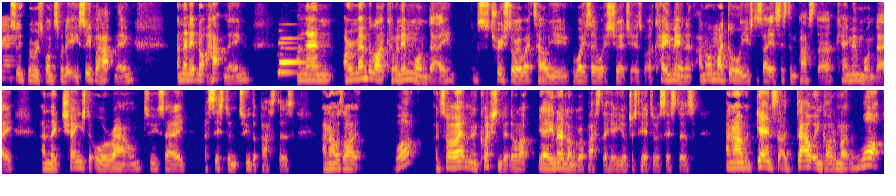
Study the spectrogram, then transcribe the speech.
Mm. Super responsibility, super happening." And then it not happening, and then I remember like coming in one day. It's a true story. I won't tell you. I won't say which church it is, but I came in, and on my door used to say assistant pastor. Came in one day, and they changed it all around to say assistant to the pastors, and I was like, "What?" And so I went and questioned it. They were like, "Yeah, you're no longer a pastor here. You're just here to assist us." And I again started doubting God. I'm like, "What?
